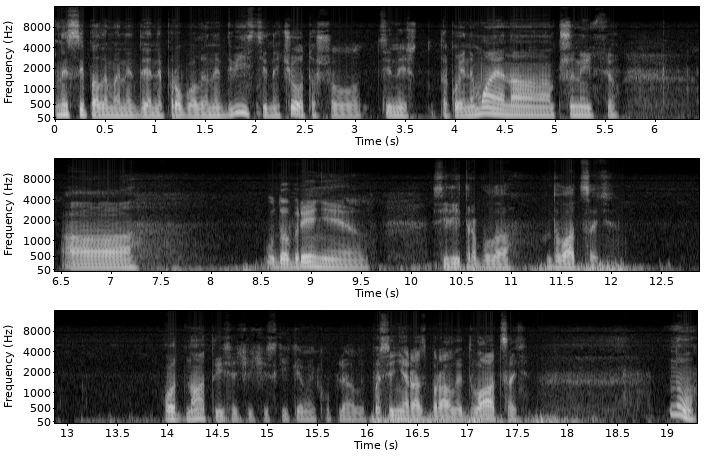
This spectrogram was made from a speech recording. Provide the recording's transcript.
Не сипали ми ніде, не пробували ні 200, нічого, то що ціни ж такої немає на пшеницю. А удобрення селітра була 21 тисяча, чи скільки ми купляли. Посінній раз брали 20. Ну,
